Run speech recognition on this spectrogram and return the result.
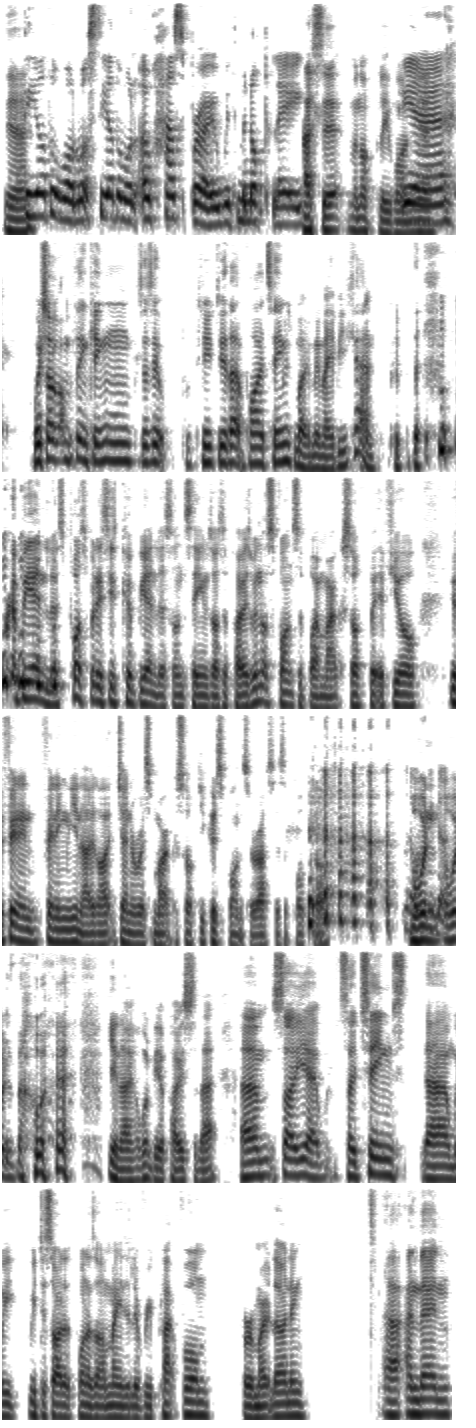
yeah. The other one, what's the other one? Oh, Hasbro with Monopoly. That's it, Monopoly one. Yeah. yeah. Which I'm thinking, does it? Can you do that via Teams? Maybe, maybe you can. Could, could be endless. Possibilities could be endless on Teams, I suppose. We're not sponsored by Microsoft, but if you're you're feeling feeling you know like generous Microsoft, you could sponsor us as a podcast. I wouldn't, I wouldn't, you know, I wouldn't be opposed to that. Um, so yeah, so Teams, uh, we we decided upon as our main delivery platform for remote learning, uh, and then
